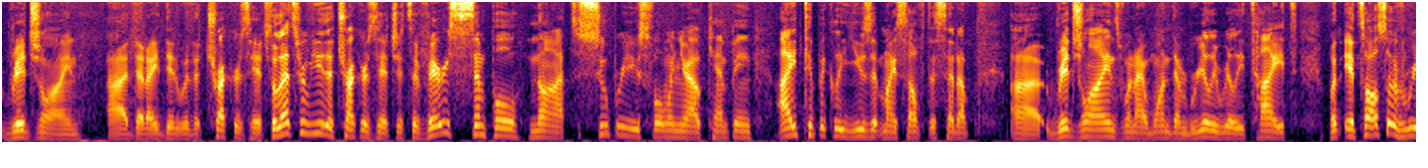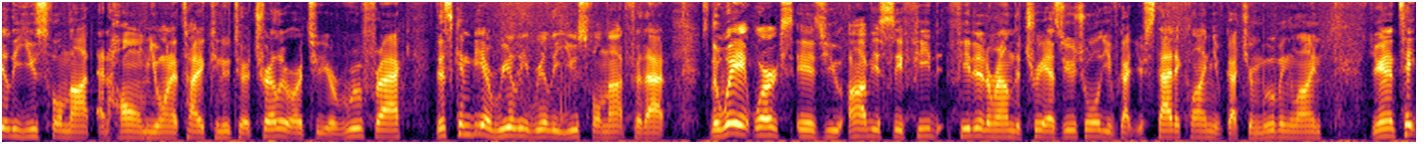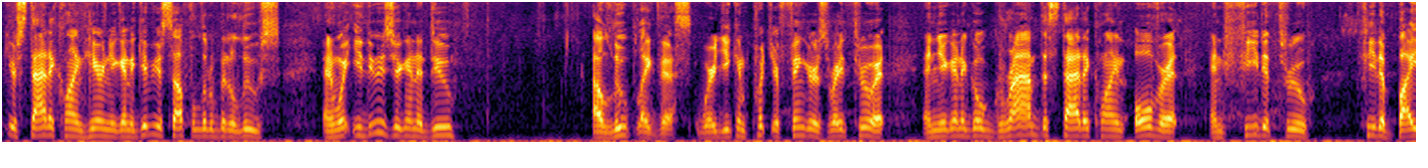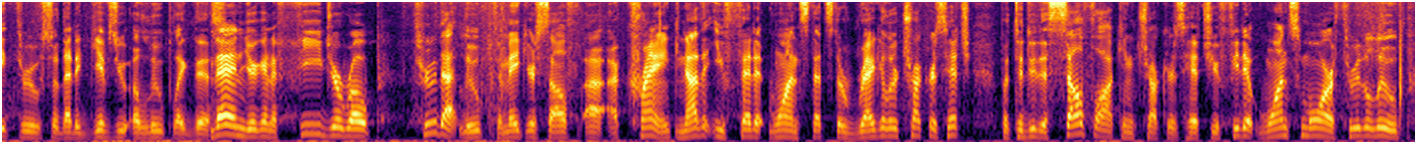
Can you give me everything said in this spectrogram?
ridge line uh, that I did with a trucker's hitch. So let's review the trucker's hitch. It's a very simple knot, super useful when you're out camping. I typically use it myself to set up uh, ridge lines when I want them really, really tight. But it's also a really useful knot at home. You want to tie a canoe to a trailer or to your roof rack. This can be a really, really useful knot for that. So the way it works is you obviously feed, feed it around the tree as usual. You've got your static line, you've got your moving line. You're gonna take your static line here and you're gonna give yourself a little bit of loose. And what you do is you're gonna do a loop like this where you can put your fingers right through it and you're gonna go grab the static line over it and feed it through, feed a bite through so that it gives you a loop like this. Then you're gonna feed your rope through that loop to make yourself uh, a crank. Now that you've fed it once, that's the regular trucker's hitch, but to do the self-locking trucker's hitch, you feed it once more through the loop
